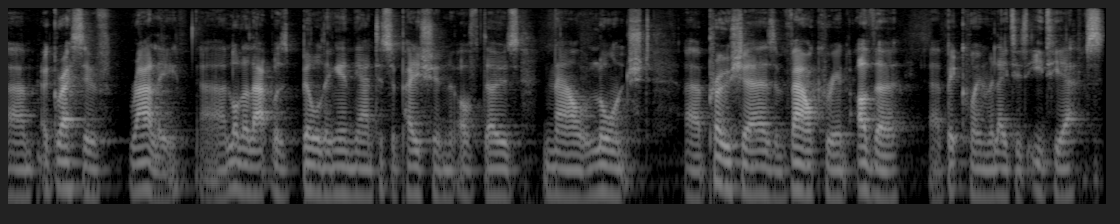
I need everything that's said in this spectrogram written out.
um, aggressive rally. Uh, a lot of that was building in the anticipation of those now launched uh, ProShares and Valkyrie and other uh, Bitcoin related ETFs.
